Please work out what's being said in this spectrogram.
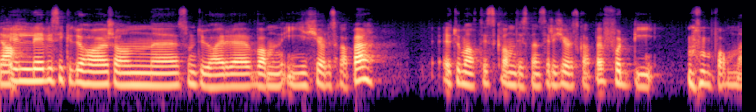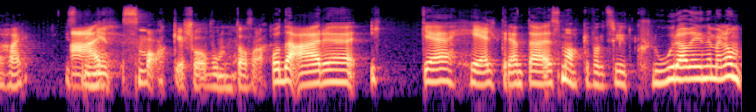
Ja. Eller hvis ikke du har sånn uh, som du har, eh, vann i kjøleskapet. Automatisk vanndispenser i kjøleskapet. Fordi vannet her i springen smaker så vondt, altså. Og det er eh, ikke helt rent. Det smaker faktisk litt klor av det innimellom.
